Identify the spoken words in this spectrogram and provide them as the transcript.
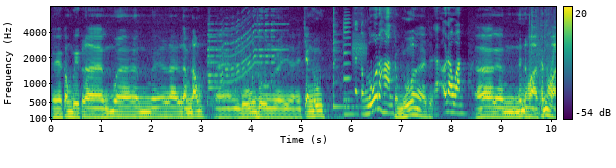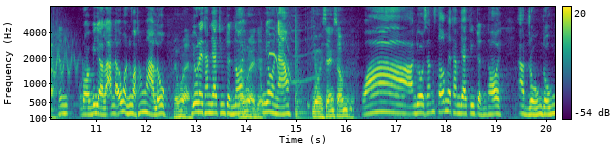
À, công việc là cũng à, là làm nông à, ruộng vườn rồi à, chăn nuôi trồng lúa đó hả anh? Trồng lúa à, chị. à, ở đâu anh? Ở à, Ninh Hòa Khánh Hòa. Rồi bây giờ là anh ở ngoài Ninh Hòa Thắng Hòa luôn. Đúng rồi. Vô đây tham gia chương trình thôi. Đúng rồi chị. anh vô hồi nào? Vô hồi sáng sớm wow anh vô sáng sớm để tham gia chương trình thôi. À, ruộng ruộng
